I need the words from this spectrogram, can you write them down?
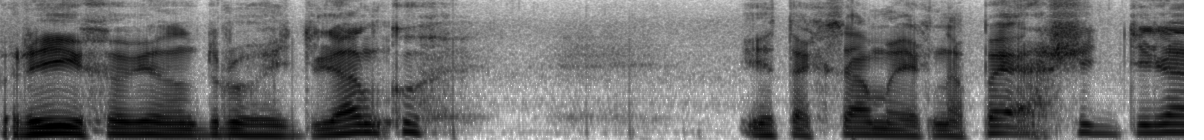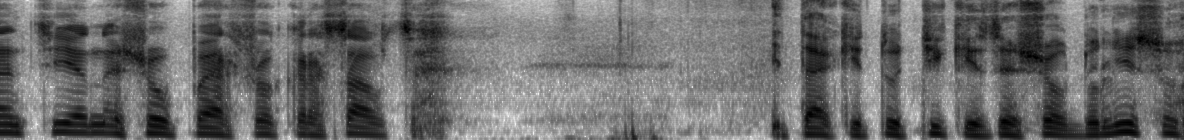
Приїхав я на другу ділянку. І так само, як на першій ділянці, я знайшов першого красавця. І так і тут тільки зайшов до лісу.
